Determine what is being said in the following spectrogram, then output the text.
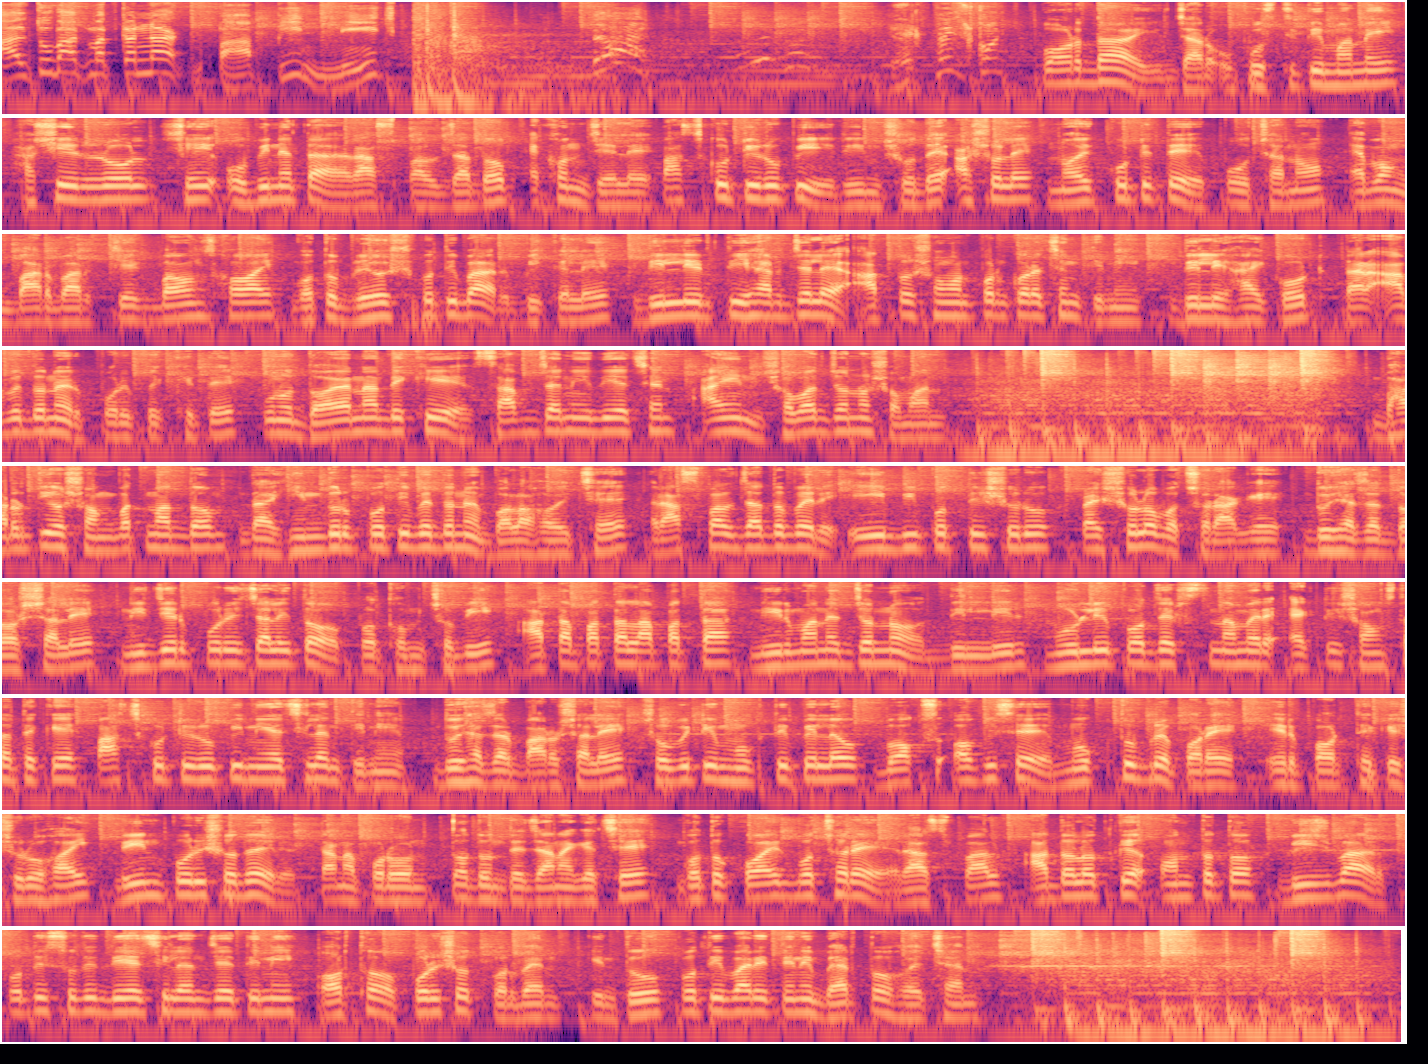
फालतू बात मत करना पापी नीच পর্দায় যার উপস্থিতি মানে হাসির রোল সেই অভিনেতা রাজপাল যাদব এখন জেলে পাঁচ কোটি রুপি ঋণ শোধে আসলে নয় কোটিতে পৌঁছানো এবং বারবার চেক বাউন্স হওয়ায় গত বৃহস্পতিবার বিকেলে দিল্লির তিহার জেলে আত্মসমর্পণ করেছেন তিনি দিল্লি হাইকোর্ট তার আবেদনের পরিপ্রেক্ষিতে কোনো দয়া না দেখিয়ে সাফ জানিয়ে দিয়েছেন আইন সবার জন্য সমান ভারতীয় সংবাদ মাধ্যম দ্য হিন্দুর প্রতিবেদনে বলা হয়েছে, রাজপাল যাদবের এই বিপত্তি শুরু প্রায় ষোলো বছর আগে। দুই হাজার দশ সালে নিজের পরিচালিত প্রথম ছবি আতা পাতা লাপাতা নির্মাণের জন্য দিল্লির মুরলি প্রজেক্টস নামের একটি সংস্থা থেকে পাঁচ কোটি রুপি নিয়েছিলেন তিনি। দুই হাজার বারো সালে ছবিটি মুক্তি পেলেও বক্স অফিসে মুখ তুবড়ে পড়ে। এরপর থেকে শুরু হয় ঋণ পরিশোধের টানাপোড়ন। তদন্তে জানা গেছে, গত কয়েক বছরে রাজপাল আদালতকে অন্তত বিশ বার প্রতিশ্রুতি দিয়েছিলেন যে তিনি অর্থ পরিশোধ করবেন কিন্তু প্রতিবারই তিনি ব্যর্থ হয়েছেন।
